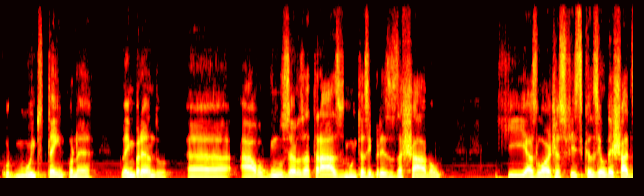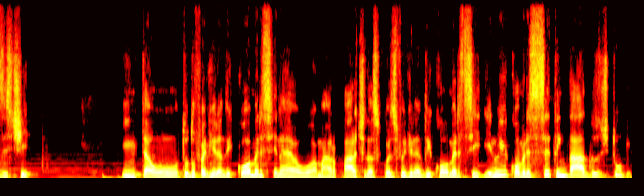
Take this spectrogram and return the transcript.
por muito tempo, né? Lembrando, uh, há alguns anos atrás, muitas empresas achavam que as lojas físicas iam deixar de existir. Então, tudo foi virando e-commerce, né? Ou a maior parte das coisas foi virando e-commerce, e no e-commerce você tem dados de tudo.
